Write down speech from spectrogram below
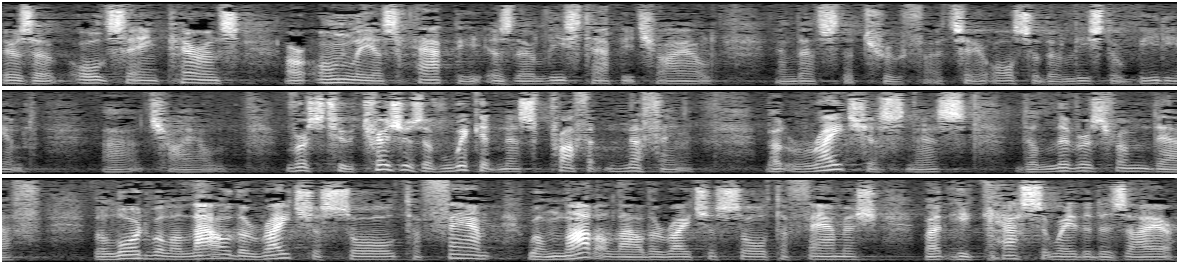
There's an old saying, parents are only as happy as their least happy child, and that's the truth. I'd say also the least obedient uh, child. Verse 2 Treasures of wickedness profit nothing, but righteousness delivers from death. The Lord will allow the righteous soul to fam, will not allow the righteous soul to famish, but he casts away the desire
